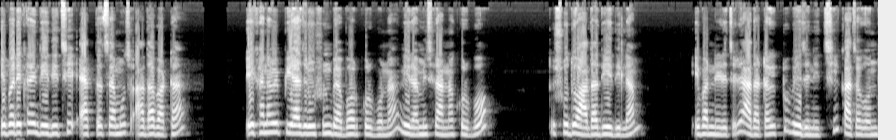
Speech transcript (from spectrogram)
এবার এখানে দিয়ে দিচ্ছি একটা চামচ আদা বাটা। এখানে আমি পেঁয়াজ, রসুন ব্যবহার করব না, নিরামিষ রান্না করব। তো শুধু আদা দিয়ে দিলাম। এবার নেড়েচেড়ে আদাটা একটু ভেজে নিচ্ছি, কাঁচা গন্ধ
